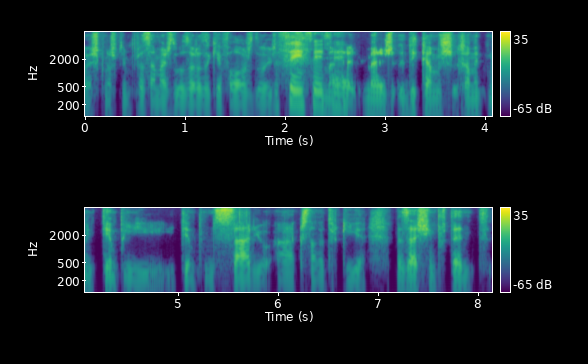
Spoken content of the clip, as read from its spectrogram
acho que nós podemos passar mais duas horas aqui a falar os dois, Sim, sim, sim. mas, mas dedicamos realmente muito tempo e, e tempo necessário à questão da Turquia, mas acho importante,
